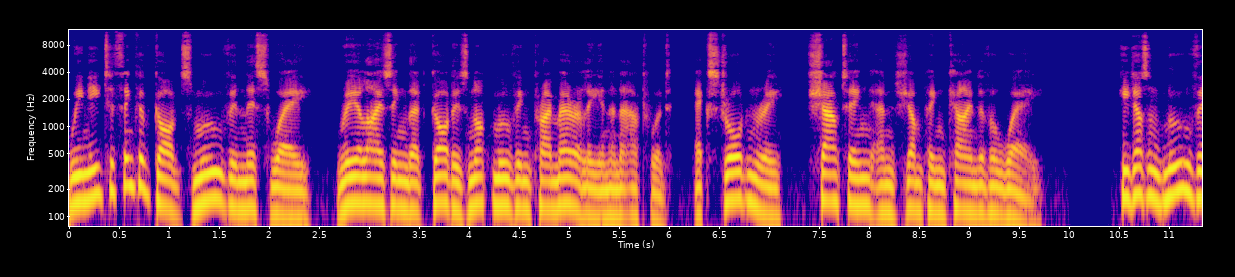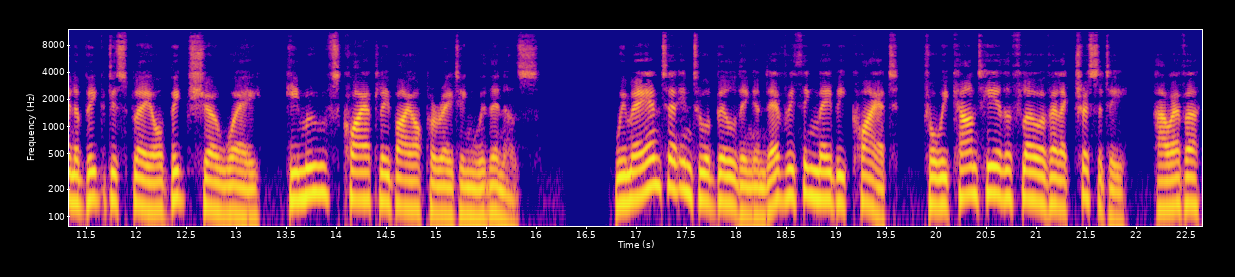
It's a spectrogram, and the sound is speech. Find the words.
We need to think of God's move in this way, realizing that God is not moving primarily in an outward, extraordinary, shouting and jumping kind of a way. He doesn't move in a big display or big show way, he moves quietly by operating within us. We may enter into a building and everything may be quiet, for we can't hear the flow of electricity, however,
